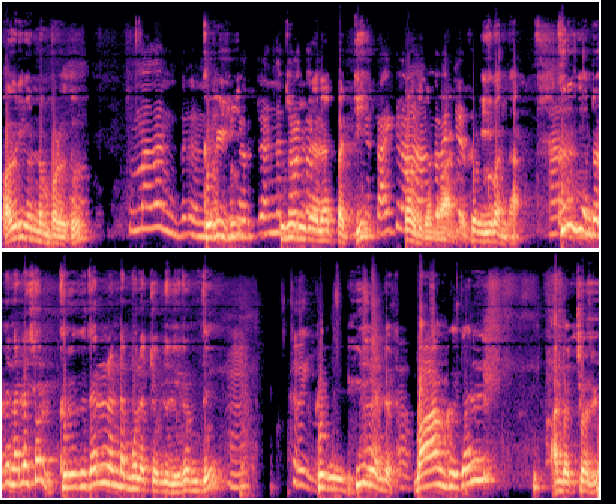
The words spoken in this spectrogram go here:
பகுதி கொள்ளும் பொழுது கிருகுதலை பற்றி பகுதி கொண்டார்கள் கிருகி வந்தான் கிருகி என்றது நல்ல சொல். கிருகுதல் என்ற மூலச் சொல்லில் இருந்து கிரி கிருகி என்று வாங்குதல் அந்த சொல்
